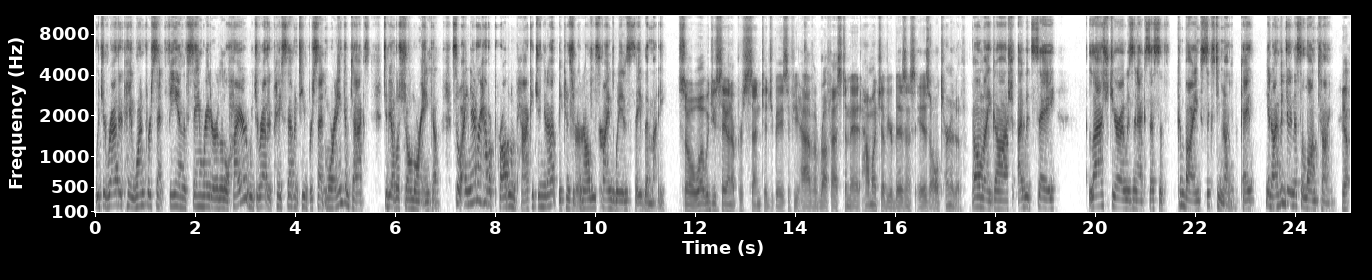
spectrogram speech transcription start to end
would you rather pay 1% fee and the same rate or a little higher? Would you rather pay 17% more in income tax to be able to show more income? So I never have a problem packaging it up because sure, you can always sure. find a way to save them money. So, what would you say on a percentage base, if you have a rough estimate, how much of your business is alternative? Oh my gosh. I would say last year I was in excess of combined 60 million. Okay. You know, I've been doing this a long time. Yeah.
